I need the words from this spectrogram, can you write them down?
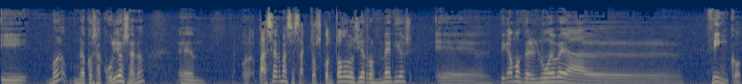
Y, bueno, una cosa curiosa, ¿no? Eh, para ser más exactos, con todos los hierros medios, eh, digamos del 9 al 5,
